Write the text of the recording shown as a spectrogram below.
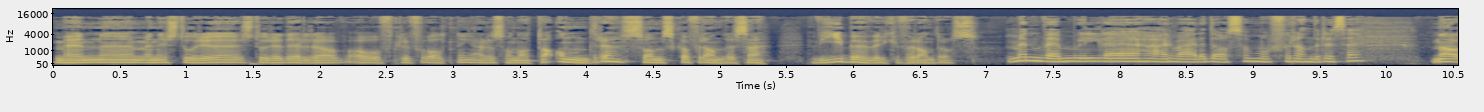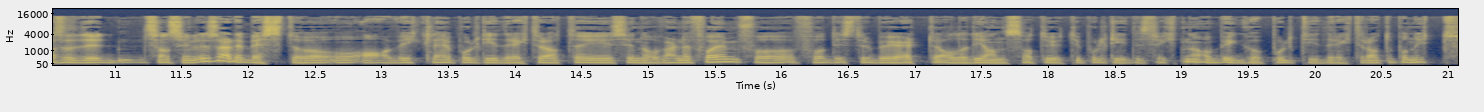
Men, men, i store, store deler av, av offentlig forvaltning er det sånn at det er andre som skal forandre seg. Vi behøver ikke forandre oss. Men hvem vil det her være da som må forandre seg? Nei, altså det, Sannsynligvis er det best å, å, avvikle Politidirektoratet i sin nåværende form. Få, få distribuert alle de ansatte ut i politidistriktene og bygge opp Politidirektoratet på nytt.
